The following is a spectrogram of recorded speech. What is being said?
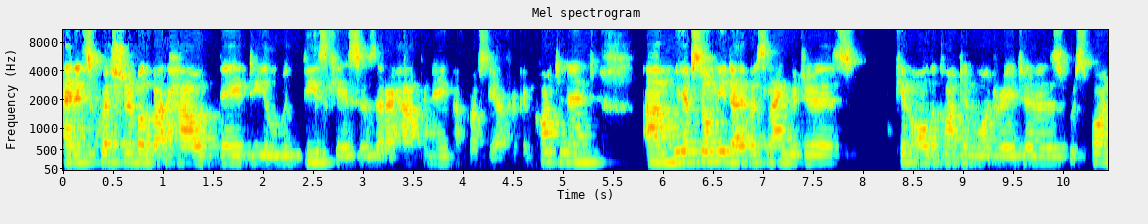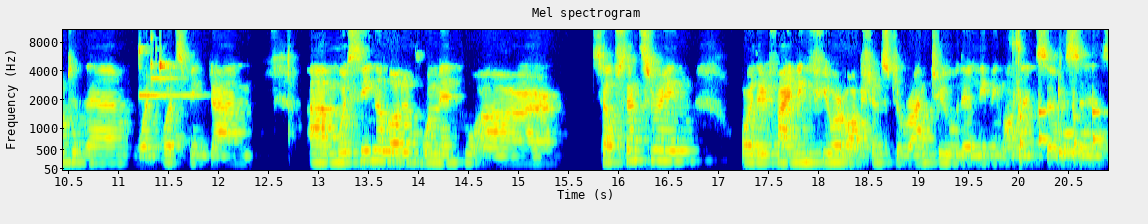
and it's questionable about how they deal with these cases that are happening across the African continent. Um, we have so many diverse languages. Can all the content moderators respond to them? What, what's being done? Um, we're seeing a lot of women who are self-censoring or they're finding fewer options to run to, they're leaving online services,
